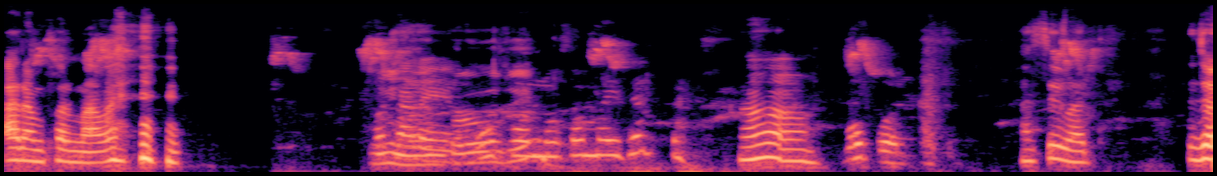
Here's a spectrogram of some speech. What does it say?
આરામ ફરમાવે બપોરનો સમય છે ને, હા બપોર સાચી વાત જો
